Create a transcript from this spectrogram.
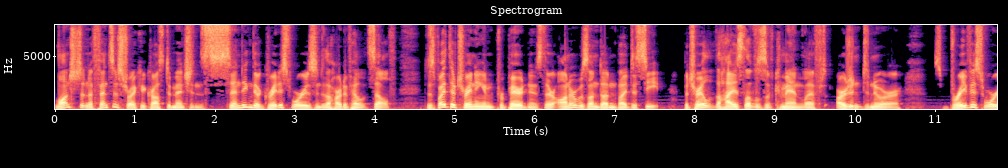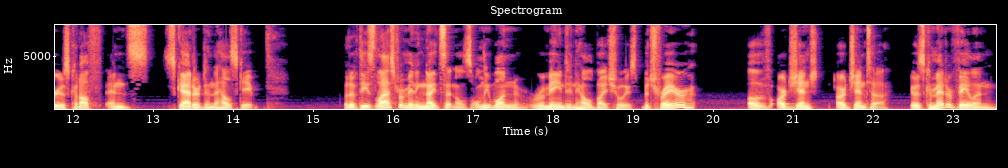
launched an offensive strike across dimensions, sending their greatest warriors into the heart of hell itself. Despite their training and preparedness, their honor was undone by deceit. Betrayal at the highest levels of command left Argent D'Nur's bravest warriors cut off and scattered in the hellscape. But of these last remaining Night Sentinels, only one remained in hell by choice. Betrayer of Argent Argenta, It was Commander Valen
